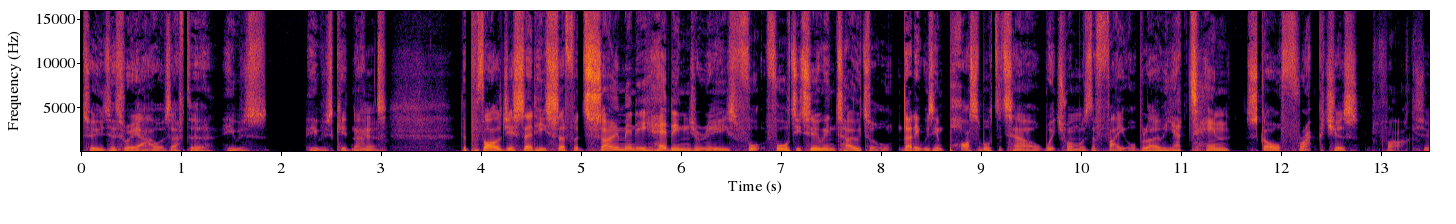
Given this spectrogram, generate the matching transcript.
2 to 3 hours after he was he was kidnapped. Yeah. The pathologist said he suffered so many head injuries, 42 in total, that it was impossible to tell which one was the fatal blow. He had 10 skull fractures, Fuck. So.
